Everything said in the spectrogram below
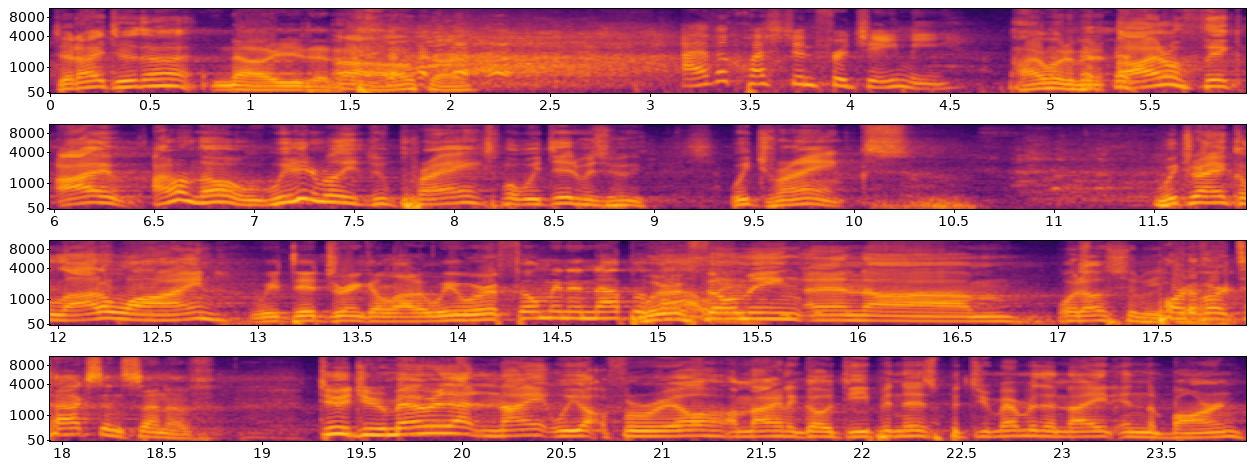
Did I do that? No, you didn't. Oh, okay. I have a question for Jamie. I would have been. I don't think I. I don't know. We didn't really do pranks. What we did was we we dranks. We drank a lot of wine. We did drink a lot of. We were filming in Napa We were Valley. filming, and um, what else should we? Part do? of our tax incentive. Dude, do you remember that night we for real? I'm not gonna go deep in this, but do you remember the night in the barn?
